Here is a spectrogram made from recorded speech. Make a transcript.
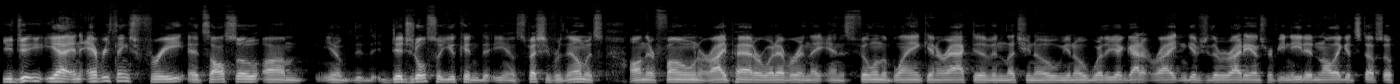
You do, yeah, and everything's free. It's also, um, you know, digital, so you can, you know, especially for them, it's on their phone or iPad or whatever, and they and it's fill in the blank, interactive, and lets you know, you know, whether you got it right and gives you the right answer if you need it and all that good stuff. So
